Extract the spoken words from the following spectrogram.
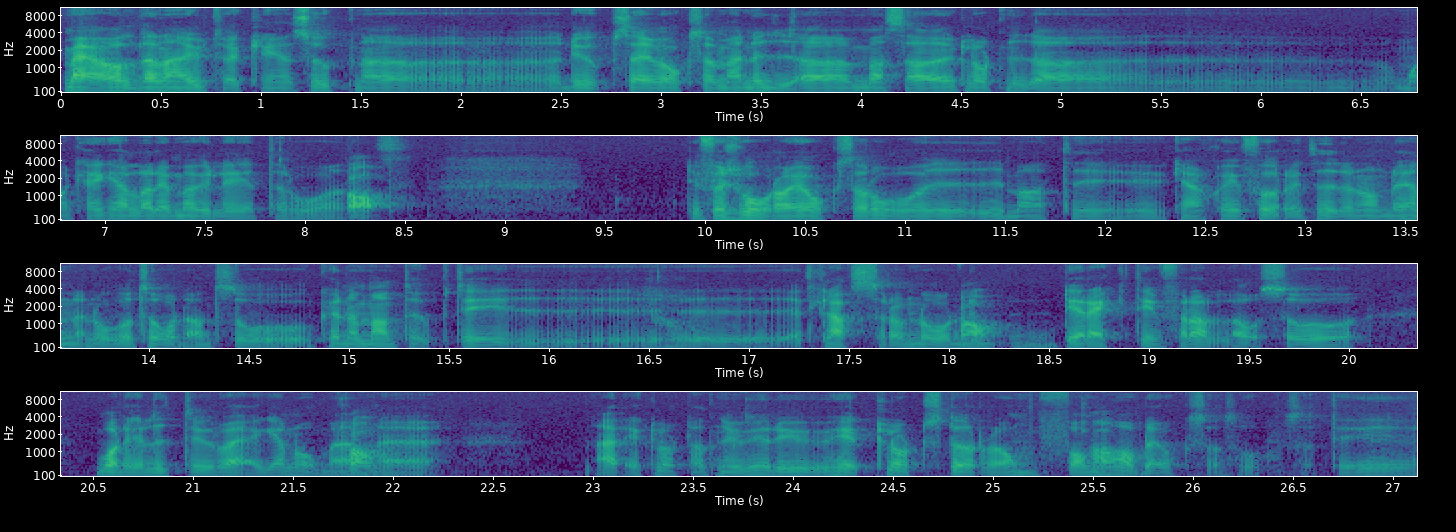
med all den här utvecklingen så öppnar det upp sig också med nya, massa klart nya, eh, om man kan kalla det möjligheter. Då, att Ja. Det försvårar ju också då i, i och med att det kanske förr i tiden om det hände något sådant så kunde man ta upp det i, i ett klassrum då Ja. direkt inför alla och så var det lite ur vägen då. Men Ja. eh, nej, det är klart att nu är det ju helt klart större omfång Ja. av det också. Så, så det,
